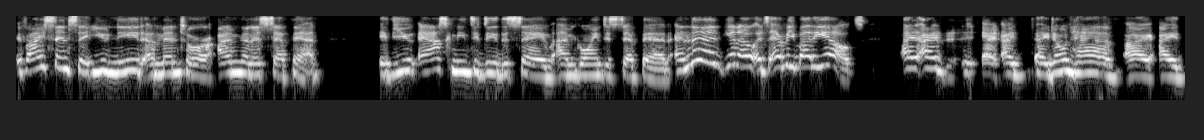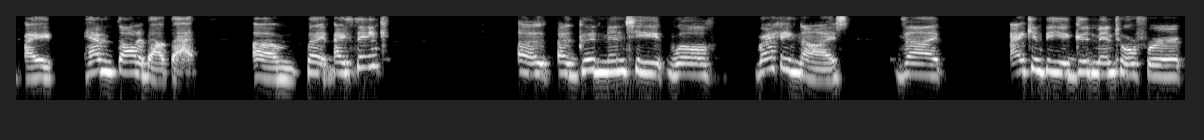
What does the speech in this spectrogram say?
if I sense that you need a mentor, I'm going to step in if you ask me to do the same, I'm going to step in. And then, you know, it's everybody else. I I I, I don't have I, I I haven't thought about that. Um, but I think a, a good mentee will recognize that I can be a good mentor for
